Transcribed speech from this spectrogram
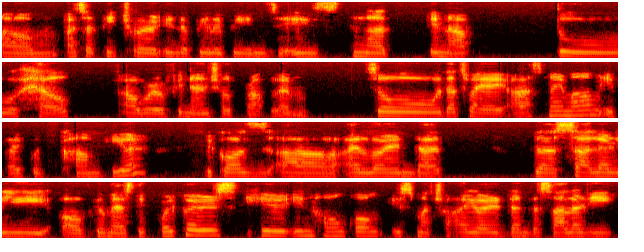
um, as a teacher in the Philippines is not enough to help our financial problem. So that's why I asked my mom if I could come here because uh, I learned that the salary of domestic workers here in Hong Kong is much higher than the salary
